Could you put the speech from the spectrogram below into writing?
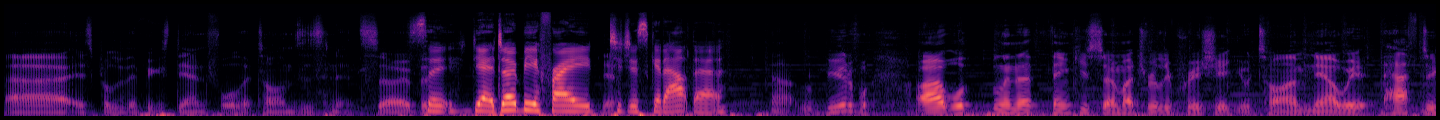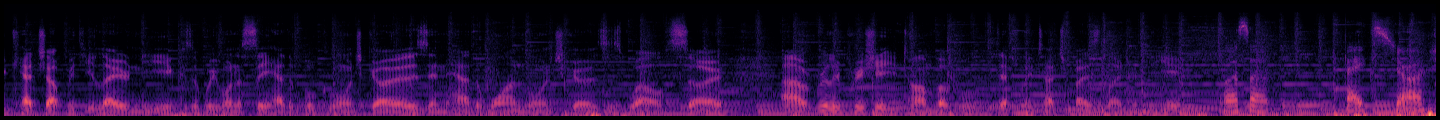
uh, is probably their biggest downfall at times isn't it? So so yeah don't be afraid yeah. to just get out there. Oh, beautiful. All right well Linda thank you so much. Really appreciate your time. Now we have to catch up with you later in the year because we want to see how the book launch goes and how the wine launch goes as well. So uh, really appreciate your time but we'll definitely touch base later in the year. Awesome. Thanks josh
